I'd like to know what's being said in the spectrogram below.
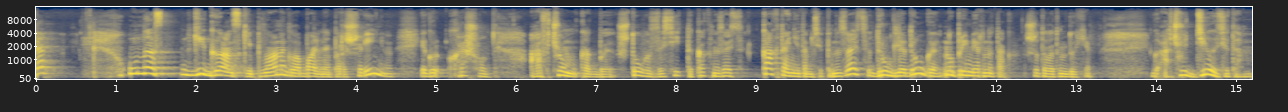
Да. У нас гигантские планы глобальные по расширению. Я говорю, хорошо, а в чем, как бы, что у вас за сеть-то, как называется? Как-то они там, типа, называются, друг для друга, ну, примерно так, что-то в этом духе. Я говорю, а что делаете там?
